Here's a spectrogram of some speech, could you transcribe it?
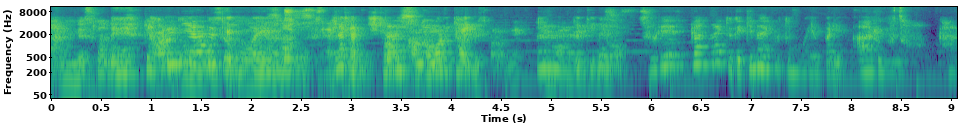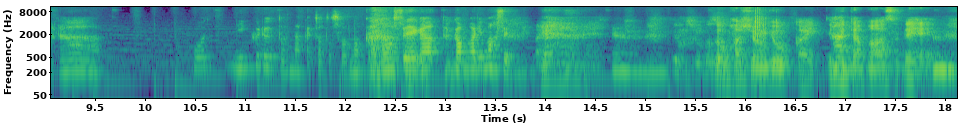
あるんですかね。逆にあると思います。ねなんか人に関わりたいですからね、基本的には。うん。それがないとできないこともやっぱりあるからここに来るとなんかちょっとその可能性が高まりますよね。うん。でもそれこそファッション業界ってメタバースで、うん。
